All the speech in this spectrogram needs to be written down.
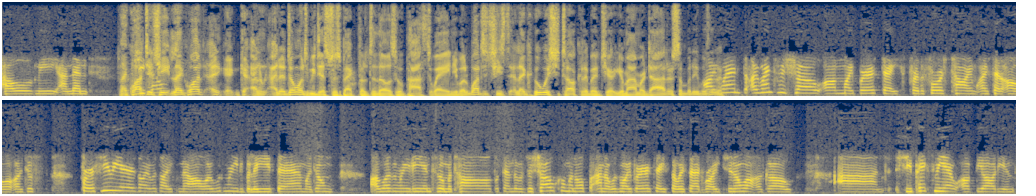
told me, and then Like what did she? Like what? And, and I don't want to be disrespectful to those who have passed away, in you, but what did she? Like who was she talking about? Your your mom or dad or somebody? Was I it? went. I went to a show on my birthday for the first time. I said, "Oh, I just." For a few years, I was like, "No, I wouldn't really believe them. I don't. I wasn't really into them at all." But then there was a show coming up, and it was my birthday, so I said, "Right, you know what? I'll go." And she picked me out of the audience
